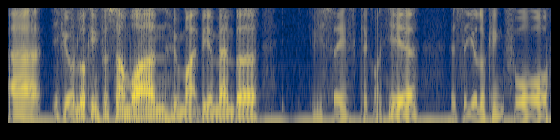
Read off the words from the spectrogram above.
Uh, if you're looking for someone who might be a member, if you say click on here, let's say you're looking for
